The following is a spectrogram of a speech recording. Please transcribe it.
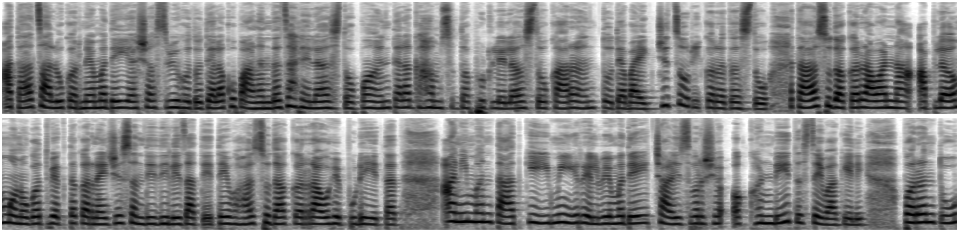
आता चालू करण्यामध्ये यशस्वी होतो. त्याला खूप आनंद झालेला असतो पण त्याला घामसुद्धा फुटलेला असतो कारण तो त्या बाईकची चोरी करत असतो. आता सुधाकर रावांना आपलं मनोगत व्यक्त करण्याची संधी दिली जाते तेव्हा सुधाकर राव हे पुढे येतात आणि म्हणतात की मी रेल्वेमध्ये चाळीस वर्ष अखंडित सेवा केली परंतु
